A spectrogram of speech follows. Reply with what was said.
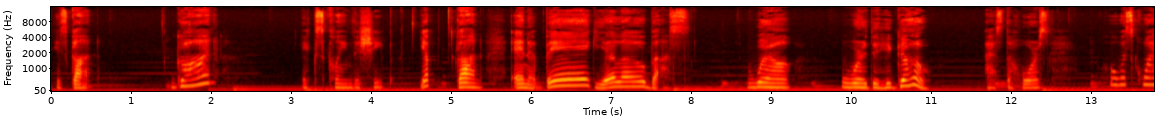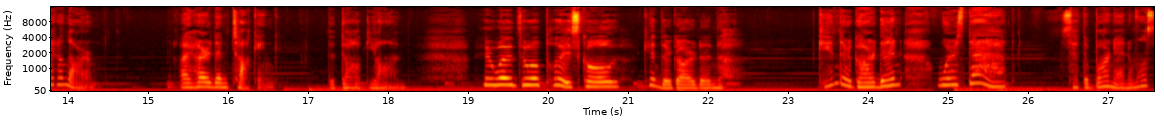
He's gone. Gone? exclaimed the sheep. Yep, gone, in a big yellow bus. Well, where did he go? Asked the horse, who was quite alarmed. I heard them talking. The dog yawned. He went to a place called Kindergarten. Kindergarten? Where's that? said the barn animals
